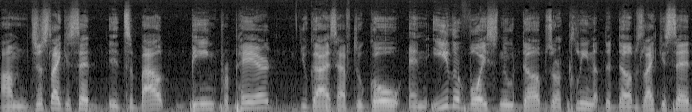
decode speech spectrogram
Um, just like you said, it's about being prepared. You guys have to go and either voice new dubs or clean up the dubs. Like you said,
